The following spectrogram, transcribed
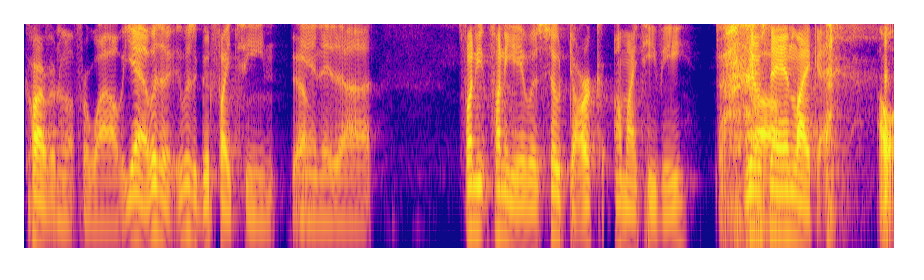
carving him up for a while, but yeah, it was a. It was a good fight scene, Yeah. and it. uh It's funny. Funny. It was so dark on my TV. You know what I'm saying? Like. Oh,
